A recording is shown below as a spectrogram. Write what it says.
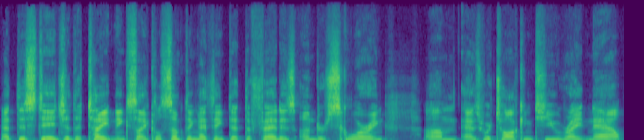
at this stage of the tightening cycle, something I think that the Fed is underscoring um, as we're talking to you right now.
